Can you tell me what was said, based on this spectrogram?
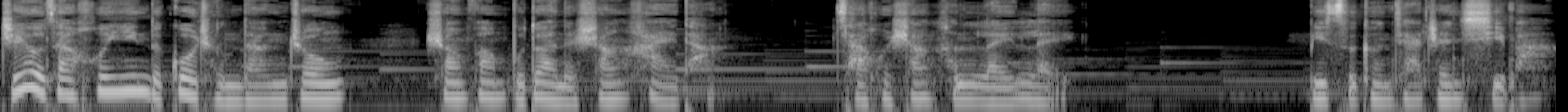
只有在婚姻的过程当中，双方不断的伤害他，才会伤痕累累。彼此更加珍惜吧。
